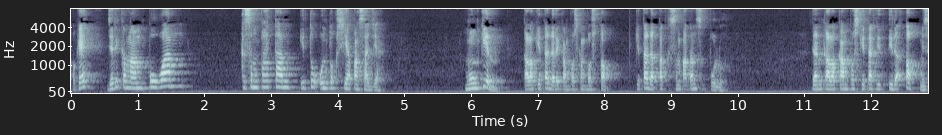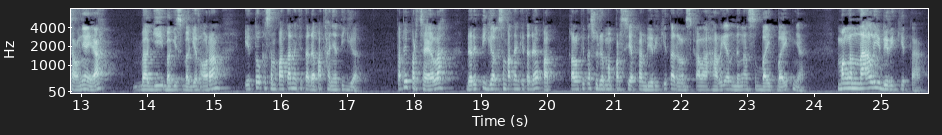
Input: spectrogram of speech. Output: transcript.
Oke? Jadi kemampuan kesempatan itu untuk siapa saja. Mungkin kalau kita dari kampus-kampus top, kita dapat kesempatan 10. Dan kalau kampus kita tidak top misalnya ya, bagi bagi sebagian orang itu kesempatan yang kita dapat hanya tiga. Tapi percayalah, dari tiga kesempatan yang kita dapat, kalau kita sudah mempersiapkan diri kita dalam skala harian dengan sebaik-baiknya, mengenali diri kita,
